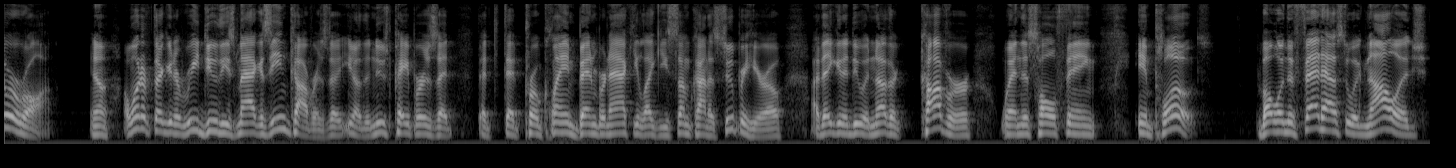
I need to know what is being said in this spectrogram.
were wrong. You know, I wonder if they're going to redo these magazine covers. The, you know, the newspapers that that that proclaim Ben Bernanke like he's some kind of superhero. Are they going to do another cover when this whole thing implodes? But when the Fed has to acknowledge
